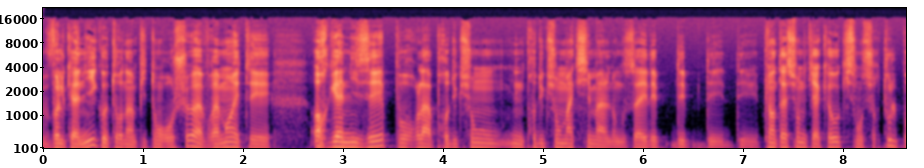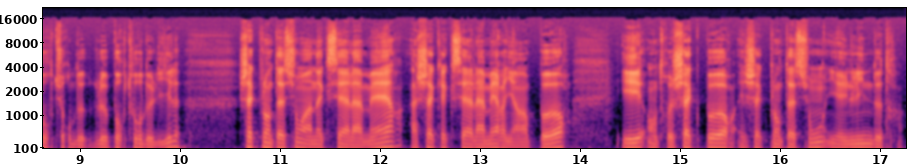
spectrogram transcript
volcanique autour d'un piton rocheux a vraiment été organisée pour la production, une production maximale. Donc vous avez des, des, plantations de cacao qui sont sur tout le pourtour de l'île. Chaque plantation a un accès à la mer. À chaque accès à la mer, il y a un port. Et entre chaque port et chaque plantation, il y a une ligne de train.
